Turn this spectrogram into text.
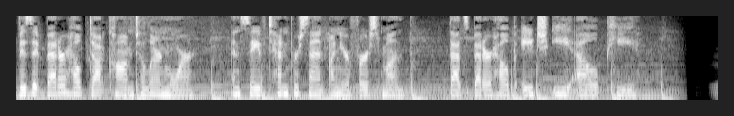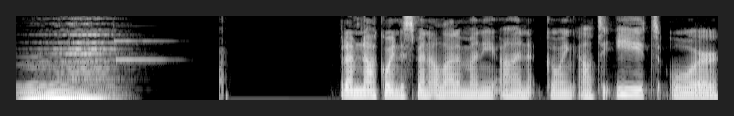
Visit betterhelp.com to learn more and save 10% on your first month. That's BetterHelp H E L P. But I'm not going to spend a lot of money on going out to eat or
